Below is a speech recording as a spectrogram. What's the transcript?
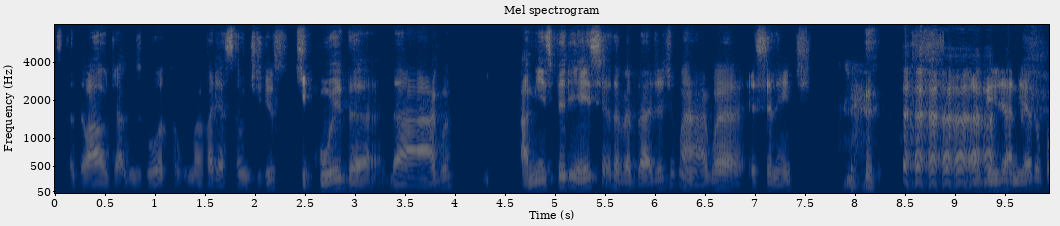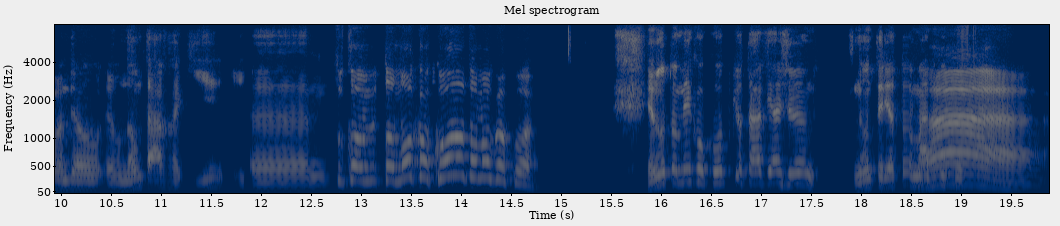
Estadual de Água e Esgoto, alguma variação disso, que cuida da água. A minha experiência, na verdade, é de uma água excelente, em janeiro, quando eu, eu não estava aqui. Tu tomou cocô ou não tomou cocô? Eu não tomei cocô porque eu estava viajando. Senão eu teria tomado ah, cocô. Ah,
